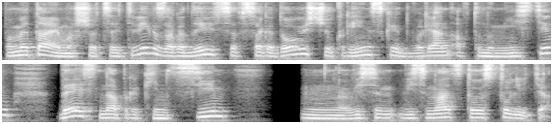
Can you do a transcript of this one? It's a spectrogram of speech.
Пам'ятаємо, що цей твір зародився в середовищі українських дворян-автономістів десь наприкінці м, 18 століття.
